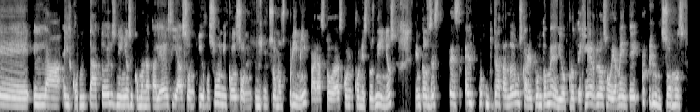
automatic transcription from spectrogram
eh, la, el contacto de los niños y como Natalia decía, son hijos únicos, son, somos primíparas todas con, con estos niños. Entonces, es el, tratando de buscar el punto medio, protegerlos, obviamente somos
